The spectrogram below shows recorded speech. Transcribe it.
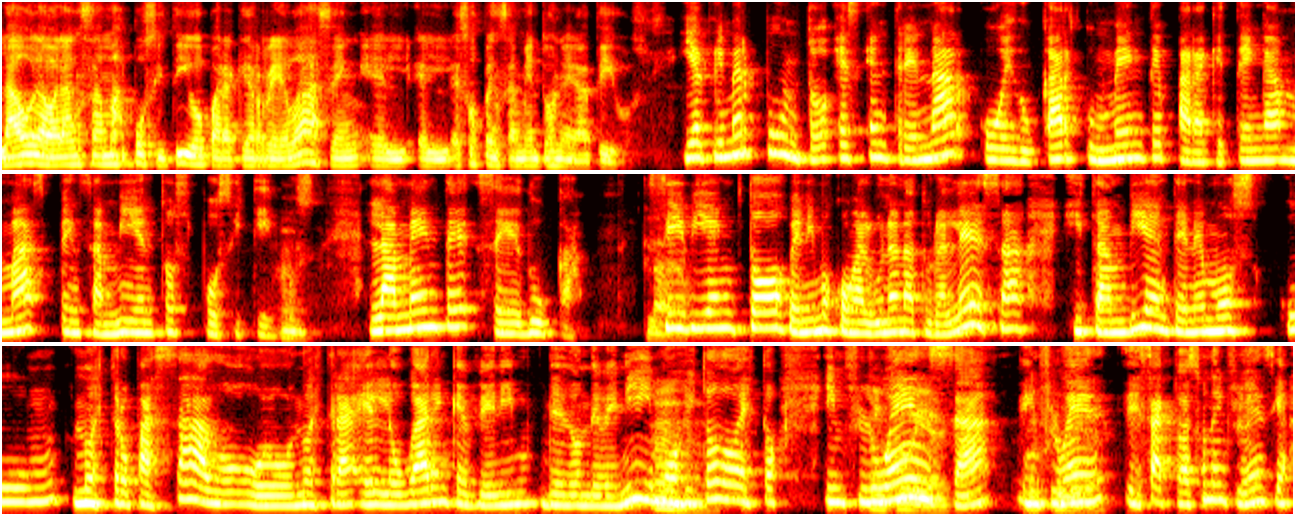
lado de la balanza más positivo para que rebasen esos pensamientos negativos. Y el primer punto es entrenar o educar tu mente para que tenga más pensamientos positivos. Mm. La mente se educa. Si bien todos venimos con alguna naturaleza y también tenemos un, nuestro pasado o nuestra, el lugar en que venimos, de donde venimos y todo esto influenza influencia, exacto, hace una influencia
